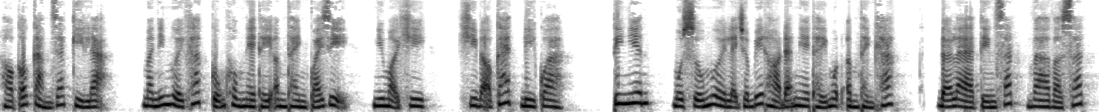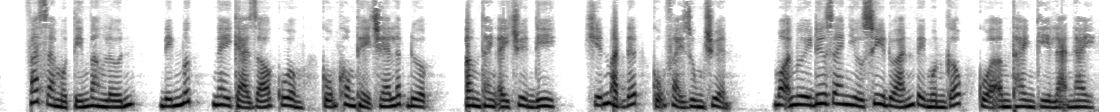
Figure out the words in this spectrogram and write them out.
họ có cảm giác kỳ lạ, mà những người khác cũng không nghe thấy âm thanh quái dị như mọi khi khi bão cát đi qua. Tuy nhiên, một số người lại cho biết họ đã nghe thấy một âm thanh khác, đó là tiếng sắt va vào sắt, phát ra một tiếng vang lớn, đến mức ngay cả gió cuồng cũng không thể che lấp được. Âm thanh ấy truyền đi, khiến mặt đất cũng phải rung chuyển. Mọi người đưa ra nhiều suy đoán về nguồn gốc của âm thanh kỳ lạ này.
